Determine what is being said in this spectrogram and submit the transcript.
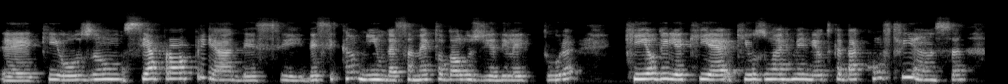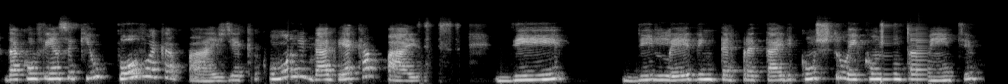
é, que ousam se apropriar desse, desse caminho, dessa metodologia de leitura, que eu diria que é que usa uma hermenêutica da confiança, da confiança que o povo é capaz, de que a comunidade é capaz de, de ler, de interpretar e de construir conjuntamente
